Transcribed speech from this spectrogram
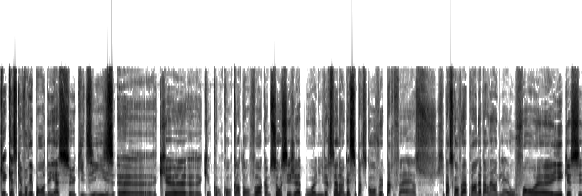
qu'est-ce que vous répondez à ceux qui disent euh, que, euh, quand on va comme ça au cégep ou à l'université en anglais, c'est parce qu'on veut parfaire, c'est parce qu'on veut apprendre à parler anglais, au fond, euh, et que c'est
